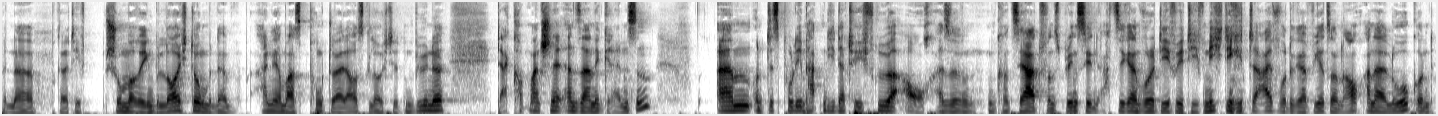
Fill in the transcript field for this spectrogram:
mit einer relativ schummerigen Beleuchtung, mit einer einigermaßen punktuell ausgeleuchteten Bühne, da kommt man schnell an seine Grenzen. Ähm, und das Problem hatten die natürlich früher auch. Also ein Konzert von Springsteen in den 80ern wurde definitiv nicht digital fotografiert, sondern auch analog. Und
